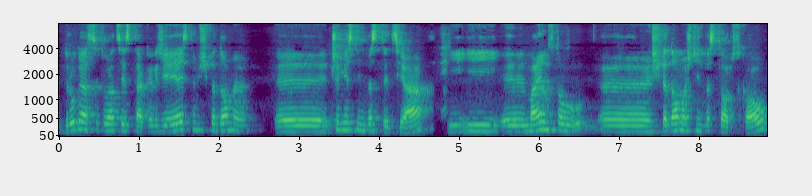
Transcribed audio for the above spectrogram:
druga sytuacja jest taka, gdzie ja jestem świadomy, czym jest inwestycja i, i mając tą świadomość inwestorską,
